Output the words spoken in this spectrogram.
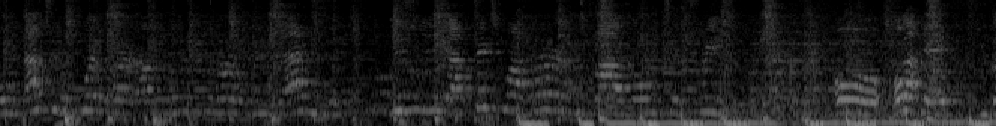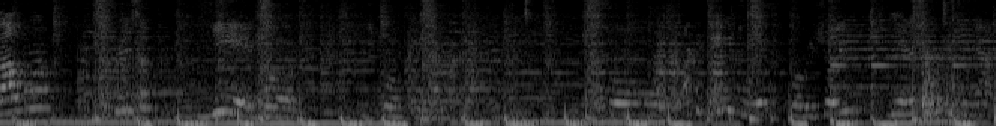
Well, not to the point where okay. You got one? Freezer? Yeah, but it's broken. So I can take you to it. Want me to show you? Yeah, that's what you can have.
